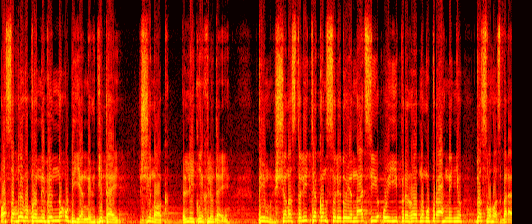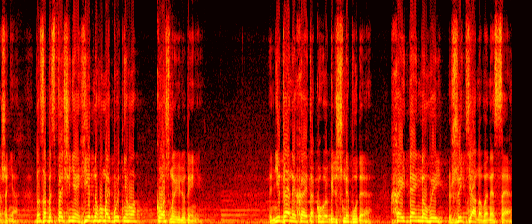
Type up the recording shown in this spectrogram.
особливо про невинно убієнних дітей, жінок, літніх людей, тим, що на століття консолідує націю у її природному прагненню до свого збереження, до забезпечення гідного майбутнього кожної людині. Ніде нехай такого більш не буде. Хай день новий життя нове несе.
